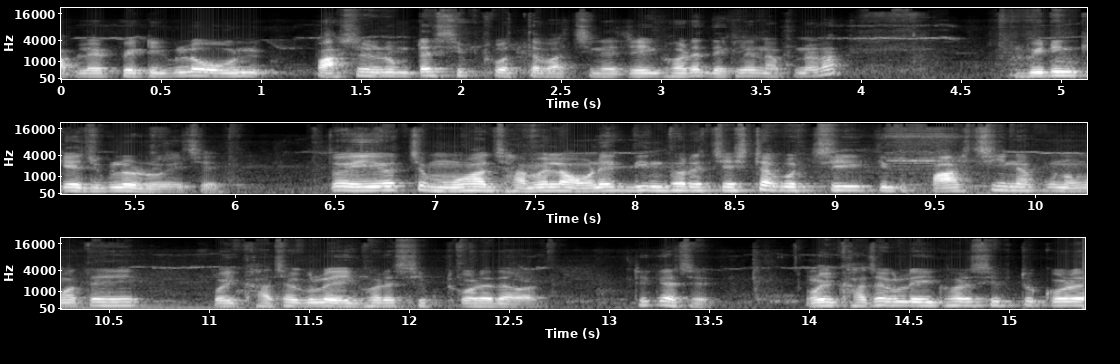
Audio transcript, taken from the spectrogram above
আপেলের পেটিগুলো পাশের রুমটায় শিফট করতে পারছি না। যেই ঘরে দেখলেন আপনারা ব্রিডিং কেজগুলো রয়েছে। তো এই হচ্ছে মহা ঝামেলা। অনেক দিন ধরে চেষ্টা করছি, কিন্তু পারছি না কোনো মতে ওই খাঁচাগুলো এই ঘরে শিফট করে দেওয়ার। ঠিক আছে? ওই খাঁচাগুলো এই ঘরে শিফট করে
